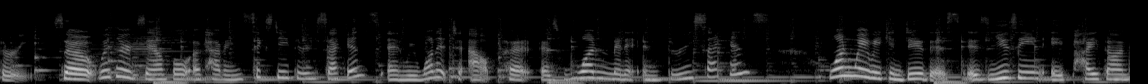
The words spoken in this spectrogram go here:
3. So with our example of having 63 seconds and we want it to output as 1 minute and 3 seconds, one way we can do this is using a Python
